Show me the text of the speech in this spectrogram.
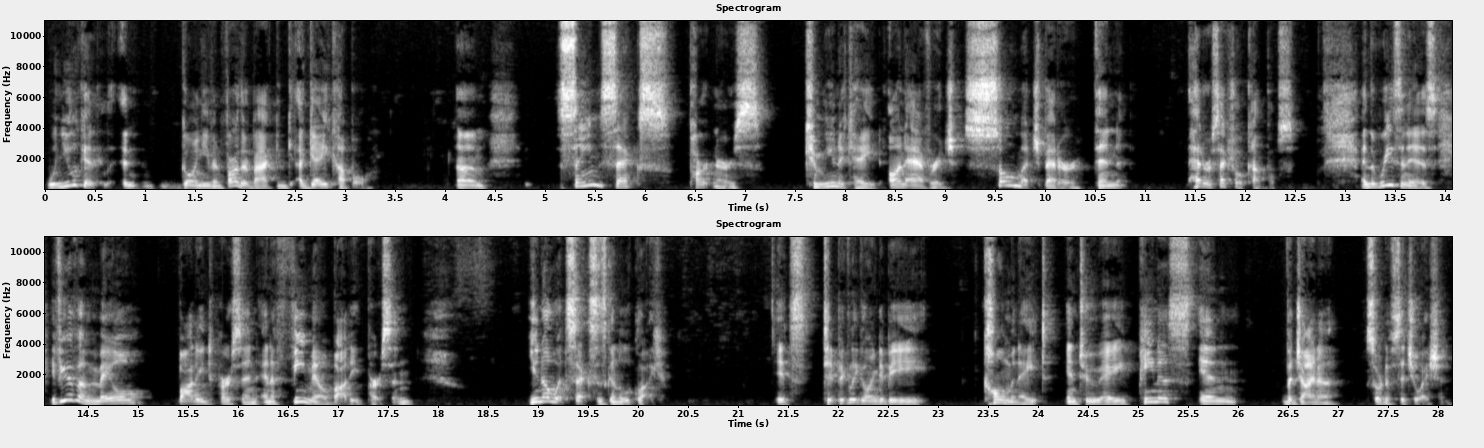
when you look at going even farther back, a gay couple, um, same sex partners communicate on average so much better than heterosexual couples. And the reason is if you have a male bodied person and a female bodied person, you know what sex is going to look like. It's typically going to be culminate into a penis in vagina sort of situation.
